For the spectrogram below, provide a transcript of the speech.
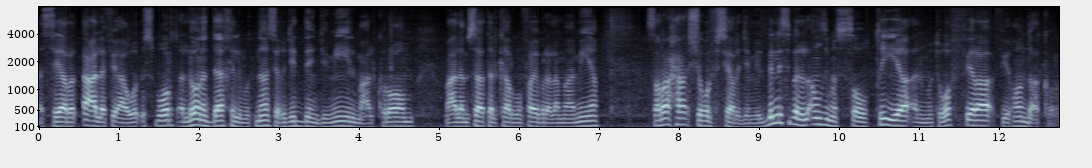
السيارة الاعلى فئة وال sport اللون الداخلي متناسق جدا جميل مع الكروم مع لمسات ال carbon fiber الأمامية. صراحة الشغل في السيارة جميل. بالنسبة للأنظمة الصوتية المتوفرة في هوندا أكورد.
